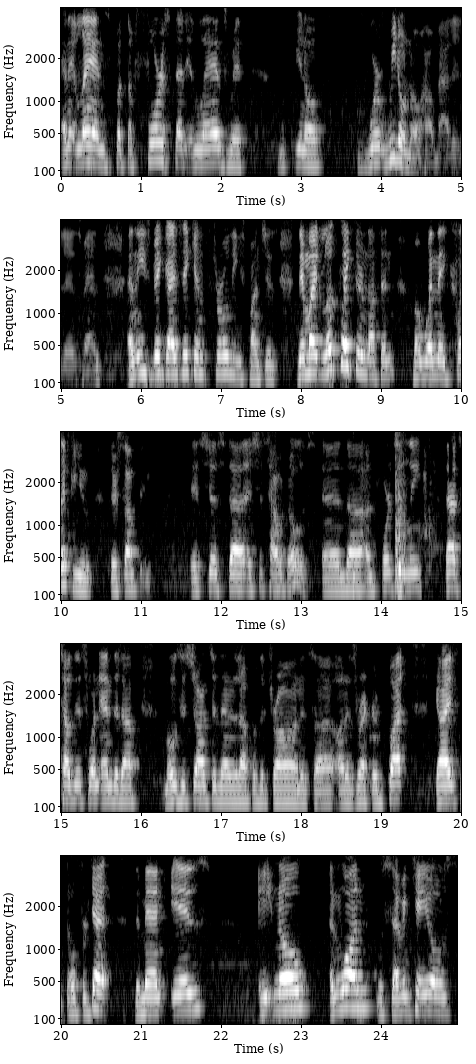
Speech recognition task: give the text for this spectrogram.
and it lands, but the force that it lands with, you know, we're, we don't know how bad it is, man. And these big guys, they can throw these punches. They might look like they're nothing, but when they clip you, there's something. It's just, uh, it's just how it goes. And uh, unfortunately, that's how this one ended up. Moses Johnson ended up with a draw on his uh, on his record. But guys, don't forget, the man is eight zero oh and one with seven KOs.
